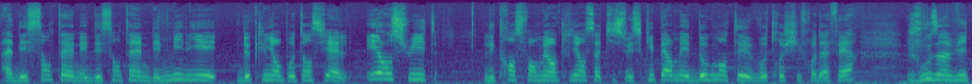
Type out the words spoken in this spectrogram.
à des centaines et des centaines, des milliers de clients potentiels et ensuite les transformer en clients satisfaits, ce qui permet d'augmenter votre chiffre d'affaires, je vous invite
